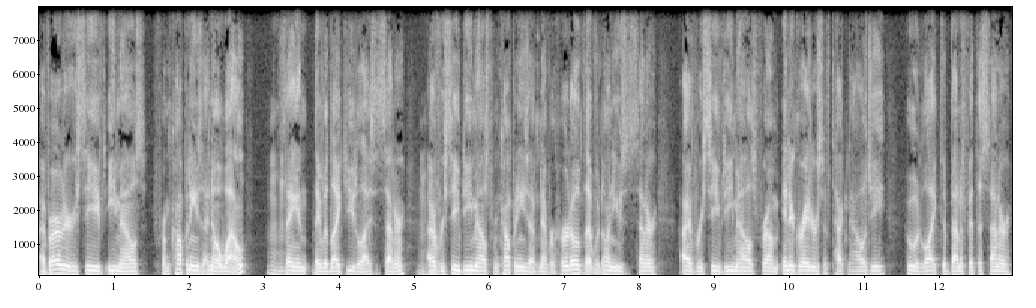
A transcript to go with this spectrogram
I've already received emails from companies I know well Mm-hmm. saying they would like to utilize the center. Mm-hmm. I've received emails from companies I've never heard of that would want to use the center. I've received emails from integrators of technology who would like to benefit the center.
